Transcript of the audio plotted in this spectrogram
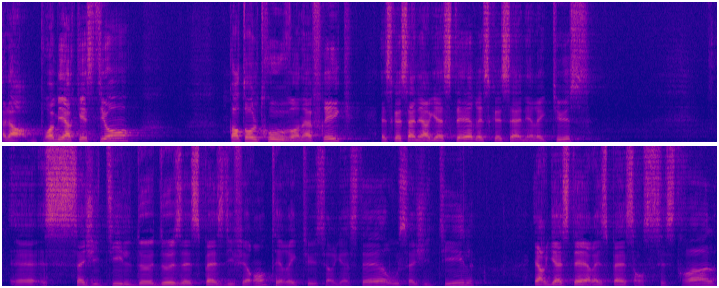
Alors, première question, quand on le trouve en Afrique, est-ce que c'est un ergaster Est-ce que c'est un erectus? Euh, S'agit-il de deux espèces différentes, erectus, ergaster, ou s'agit-il ergaster, espèce ancestrale,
